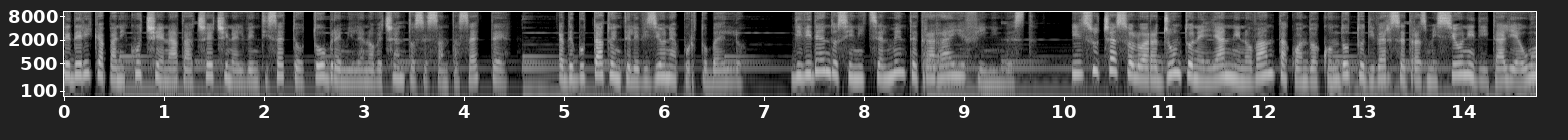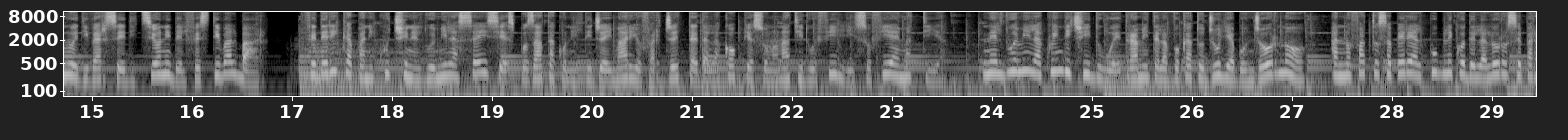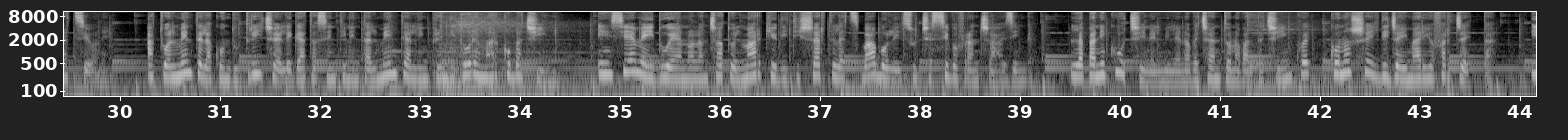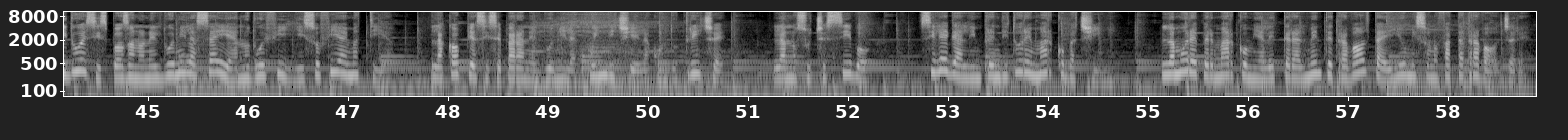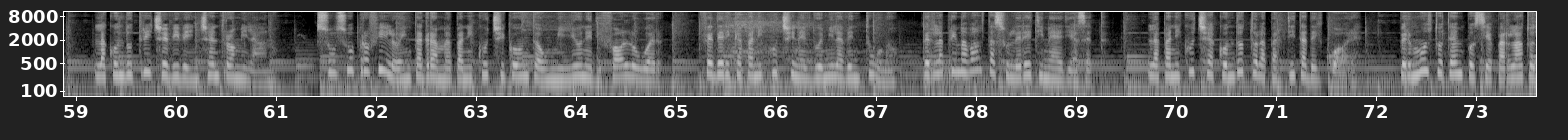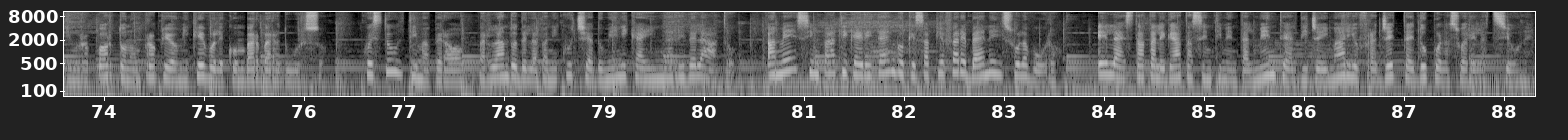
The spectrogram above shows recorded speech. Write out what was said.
Federica Panicucci è nata a Cecina il 27 ottobre 1967 e ha debuttato in televisione a Portobello, dividendosi inizialmente tra Rai e Fininvest. Il successo lo ha raggiunto negli anni 90 quando ha condotto diverse trasmissioni di Italia 1 e diverse edizioni del Festival Bar. Federica Panicucci nel 2006 si è sposata con il DJ Mario Fargetta e dalla coppia sono nati due figli, Sofia e Mattia. Nel 2015 i due, tramite l'avvocato Giulia Bongiorno, hanno fatto sapere al pubblico della loro separazione. Attualmente la conduttrice è legata sentimentalmente all'imprenditore Marco Bacini. Insieme i due hanno lanciato il marchio di t-shirt Let's Bubble e il successivo franchising. La Panicucci nel 1995 conosce il DJ Mario Fargetta. I due si sposano nel 2006 e hanno due figli, Sofia e Mattia. La coppia si separa nel 2015 e la conduttrice, l'anno successivo, si lega all'imprenditore Marco Bacini. L'amore per Marco mi ha letteralmente travolta e io mi sono fatta travolgere. La conduttrice vive in centro a Milano. Sul suo profilo Instagram Panicucci conta un milione di follower. Federica Panicucci nel 2021, per la prima volta sulle reti Mediaset. La Panicucci ha condotto la partita del cuore. Per molto tempo si è parlato di un rapporto non proprio amichevole con Barbara D'Urso. Quest'ultima però, parlando della Panicucci a domenica, ha rivelato A me è simpatica e ritengo che sappia fare bene il suo lavoro. Ella è stata legata sentimentalmente al DJ Mario Fragetta e dopo la sua relazione.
